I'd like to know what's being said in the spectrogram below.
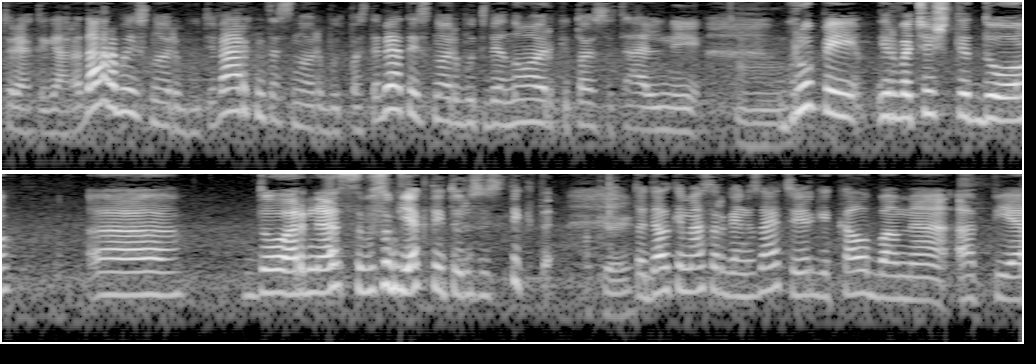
turėti gerą darbą, jis nori būti vertintas, nori būti pastebėtas, jis nori būti vienoje ir kitoje socialiniai mhm. grupiai. Ir va čia šitie du, uh, du ar ne sub- subjektai turi susitikti. Okay. Todėl, kai mes organizacijoje irgi kalbame apie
